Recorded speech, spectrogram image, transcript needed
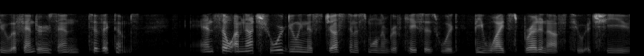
to offenders and to victims. And so I'm not sure doing this just in a small number of cases would be widespread enough to achieve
